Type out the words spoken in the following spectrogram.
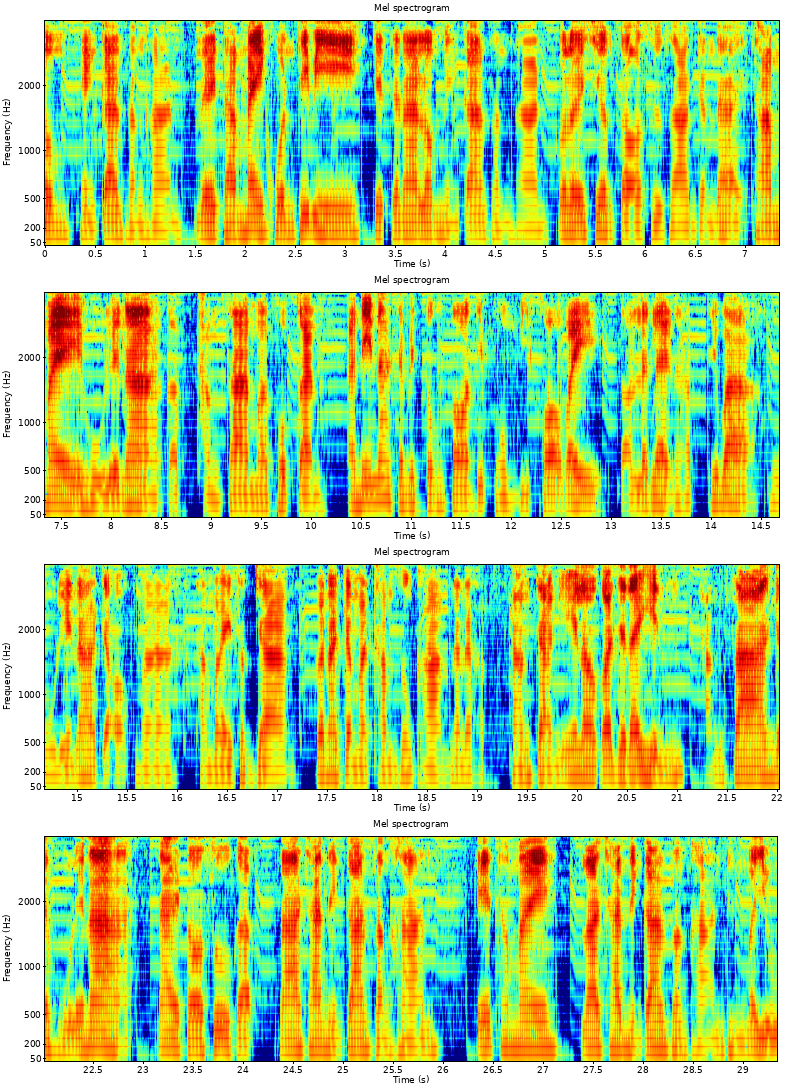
รมณ์แห่งการสังหาร เลยทำให้คนที่มีเจตนารมณ์แห่งการสังหาร ก็เลยเชื่อมต่อสื่อสารกันได้ทำให้หูเลน่ากับถังซานมาพบกัน อันนี้น่าจะเป็นตรงตอนที่ผมวิเคราะห์ไว้ตอนแรก ๆนะครับ ที่ว่าหูเลน่าจะออกมาทำอะไรสักอย่าง ก็น่าจะมาทำสงครามนั่นแหละครับ หลังจากนี้เราก็จะได้เห็นถังซานกับหูเลน่าได้ต่อสู้กับราชาแห่งการสังหาร เอ๊ะทำไม ราชันแห่งการสังหารถึงมาอยู่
